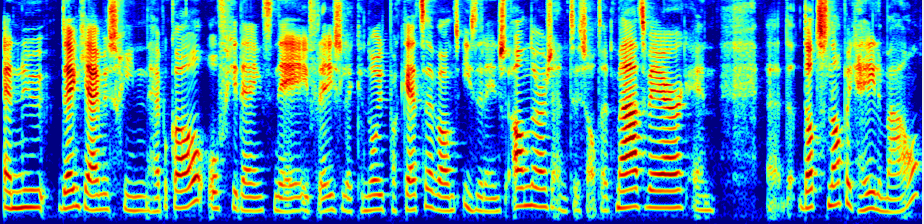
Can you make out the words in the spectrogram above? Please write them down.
En nu denk jij misschien, heb ik al. Of je denkt, nee, vreselijk, nooit pakketten, want iedereen is anders en het is altijd maatwerk. En uh, dat snap ik helemaal.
